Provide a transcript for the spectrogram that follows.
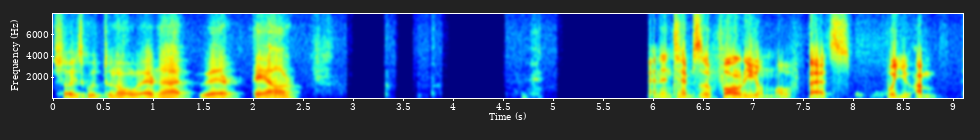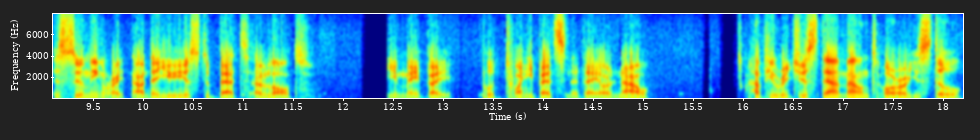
So it's good to know where that where they are. And in terms of volume of bets, well, you I'm assuming right now that you used to bet a lot. You may put 20 bets in a day, or now have you reduced the amount, or are you still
